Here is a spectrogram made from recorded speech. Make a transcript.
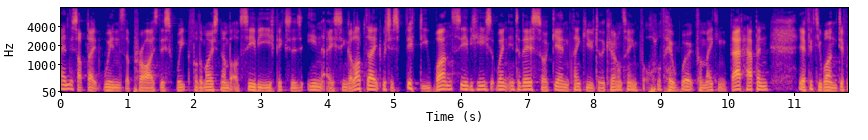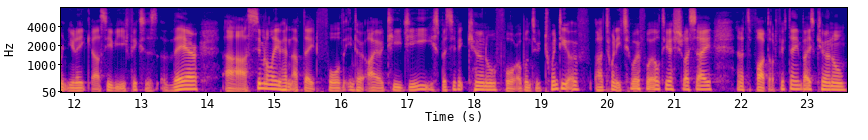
And this update wins the prize this week for the most number of CVE fixes in a single update, which is 51 CVEs that went into this. So, again, thank you to the kernel team for all of their work for making that happen. Yeah, 51 different unique uh, CVE fixes there. Uh, similarly, we had an update for the Intel IOTG specific kernel for Ubuntu 20, uh, 2204 LTS, should I say, and that's a 5.15 based kernel.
